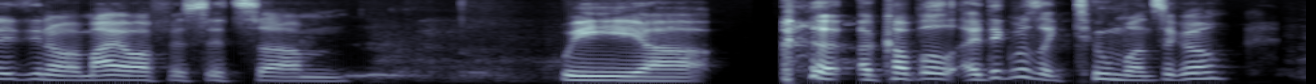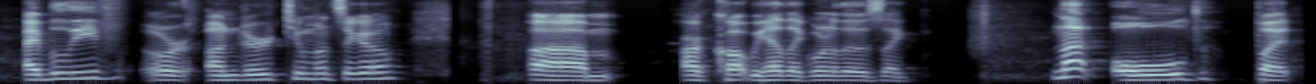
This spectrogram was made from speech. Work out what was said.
you know, in my office, it's um, we uh, a couple. I think it was like two months ago, I believe, or under two months ago. Um, our co- we had like one of those like not old but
